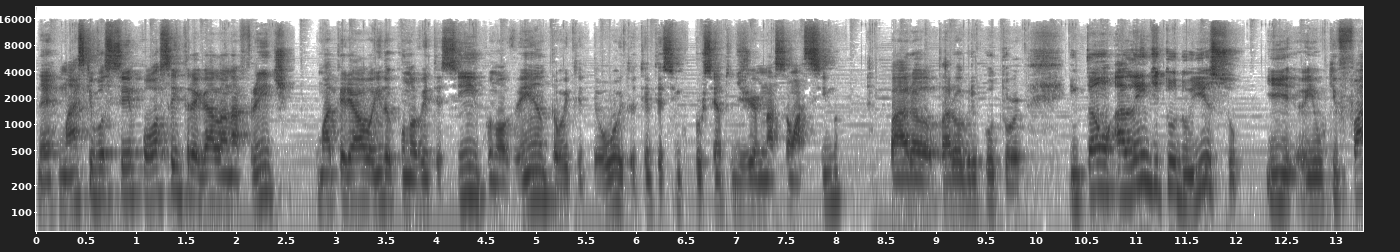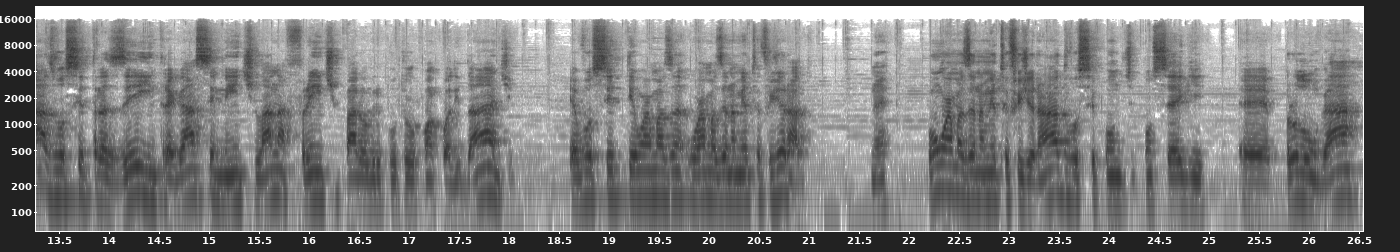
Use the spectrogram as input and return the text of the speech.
né? Mas que você possa entregar lá na frente o material ainda com 95, 90, 88, 85% de germinação acima para, para o agricultor. Então, além de tudo isso, e, e, o que faz você trazer e entregar a semente lá na frente para o agricultor com a qualidade é você ter um armazen o armazenamento refrigerado. Né? Com o armazenamento refrigerado, você consegue é, prolongar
